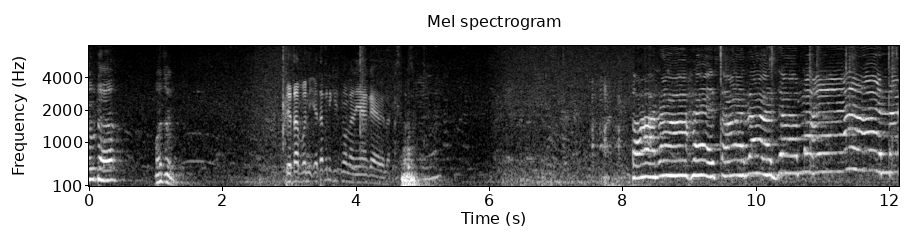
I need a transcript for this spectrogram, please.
एउटा भजन। यता पनि यता पनि खिच्नु होला नि यहाँ गयो बेला। तारा है सारा जमाना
